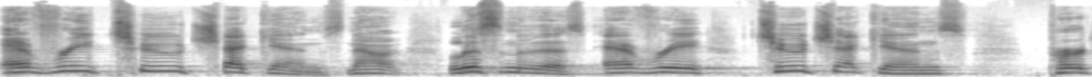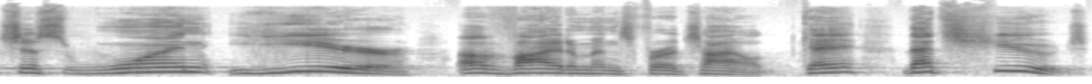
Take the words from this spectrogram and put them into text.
every two check ins. Now, listen to this every two check ins, purchase one year of vitamins for a child. Okay? That's huge.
